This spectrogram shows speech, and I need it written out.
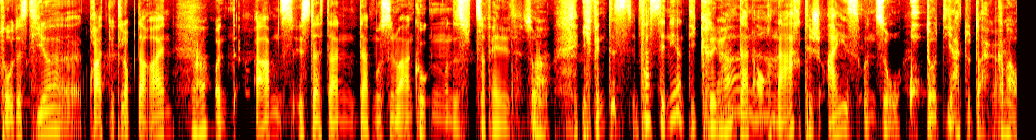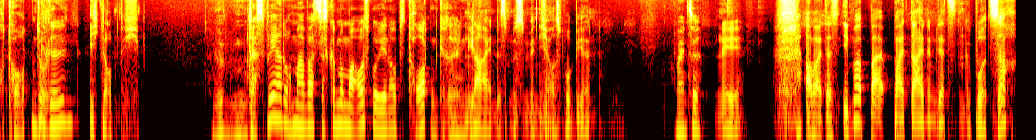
totes Tier äh, breitgekloppt da rein. Aha. Und abends ist das dann, da musst du nur angucken und es zerfällt. So. Ah. Ich finde das faszinierend. Die grillen Ja, dann auch Nachtisch Eis und so. Dort, ja, total geil. Kann man auch Torten Du- grillen? Ich glaube nicht. Das wäre doch mal was, das können wir mal ausprobieren, ob es Tortengrillen gibt. Nein, das müssen wir nicht ausprobieren. Meinst du? Nee. Aber das immer bei, bei deinem letzten Geburtstag,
